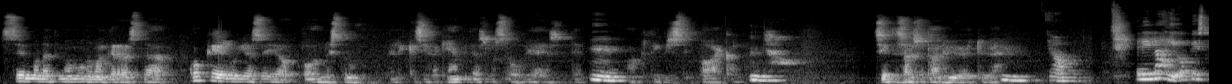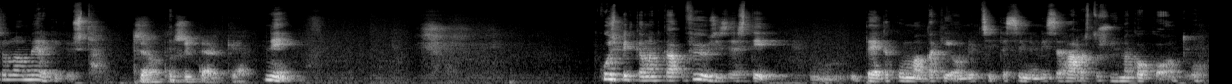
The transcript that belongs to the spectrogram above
semmoinen, että mä muutaman kerran sitä kokeillut ja se ei ole onnistunut. Eli sielläkin pitäisi olla se ohjaaja sitten Mm. aktiivisesti paikalla. Mm. Siitä saisi jotain hyötyä. Mm. Joo. Eli lähiopistolla on merkitystä. Se on tosi tärkeää. Niin. Kuinka pitkä matka fyysisesti teitä kummaltakin on nyt sitten sinne, missä harrastusryhmä kokoontuu?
